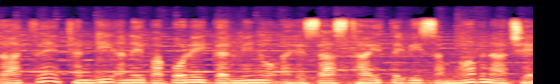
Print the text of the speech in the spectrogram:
રાત્રે ઠંડી અને બપોરે ગરમીનો અહેસાસ થાય તેવી સંભાવના છે.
